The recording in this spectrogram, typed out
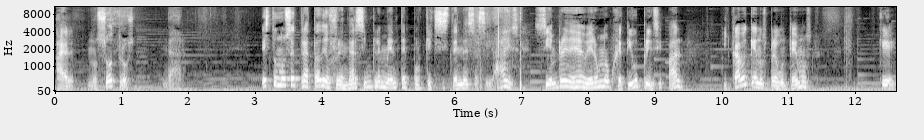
al nosotros dar? Esto no se trata de ofrendar simplemente porque existen necesidades. Siempre debe haber un objetivo principal. Y cabe que nos preguntemos que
